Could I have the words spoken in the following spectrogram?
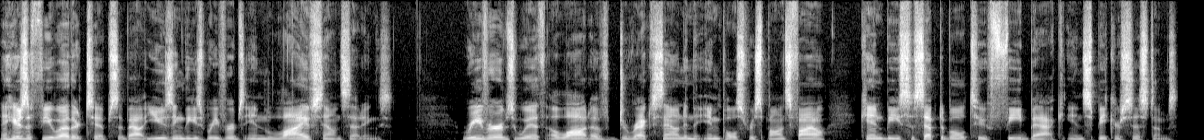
Now, here's a few other tips about using these reverbs in live sound settings. Reverbs with a lot of direct sound in the impulse response file can be susceptible to feedback in speaker systems,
